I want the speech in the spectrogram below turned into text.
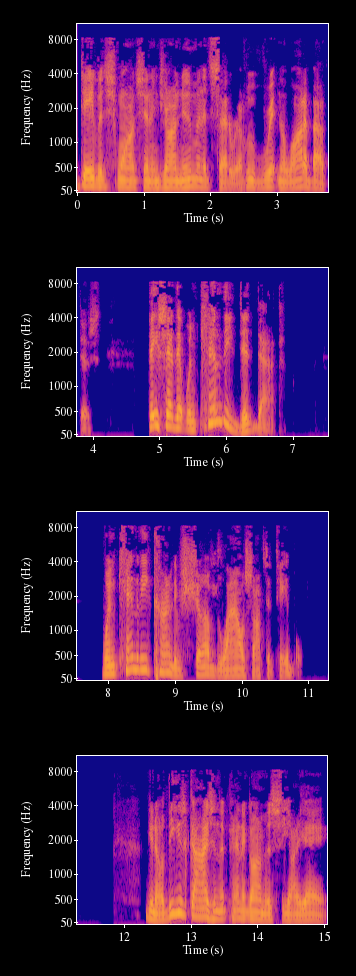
David Swanson and John Newman, et cetera, who've written a lot about this, they said that when Kennedy did that, when Kennedy kind of shoved Laos off the table, you know, these guys in the Pentagon the CIA,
